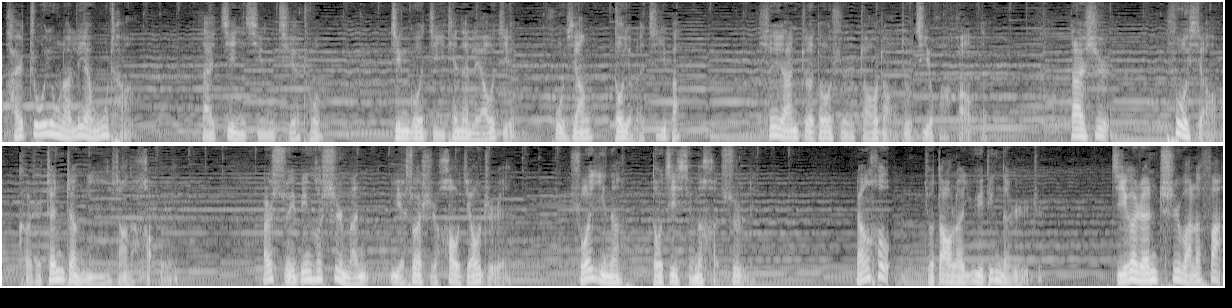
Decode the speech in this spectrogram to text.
还租用了练武场来进行切磋。经过几天的了解，互相都有了羁绊。虽然这都是早早就计划好的，但是傅晓可是真正意义上的好人，而水兵和士门也算是好交之人，所以呢都进行的很顺利。然后就到了预定的日子，几个人吃完了饭，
